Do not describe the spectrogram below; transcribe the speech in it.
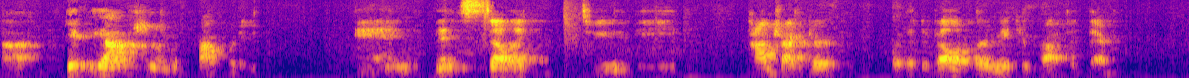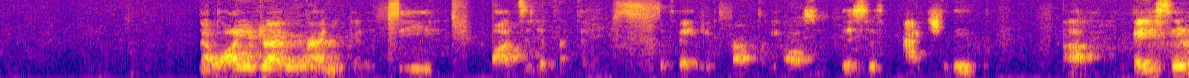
uh, get the option on the property and then sell it to the contractor or the developer and make your profit there. Now, while you're driving around, you're gonna see lots of different things with vacant property also. This is actually, uh, facing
